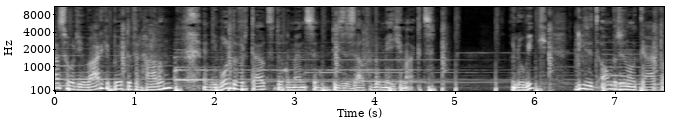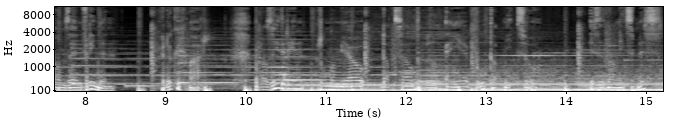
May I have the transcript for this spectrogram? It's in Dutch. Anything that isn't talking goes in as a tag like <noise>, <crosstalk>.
In Relaas hoor je waar gebeurde verhalen en die worden verteld door de mensen die ze zelf hebben meegemaakt. Loïc, die zit anders in elkaar dan zijn vrienden. Gelukkig maar. Maar als iedereen rondom jou datzelfde wil en jij voelt dat niet zo, is er dan iets mis?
